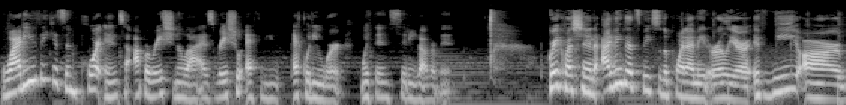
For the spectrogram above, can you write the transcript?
Why do you think it's important to operationalize racial equity, equity work within city government? Great question. I think that speaks to the point I made earlier. If we are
